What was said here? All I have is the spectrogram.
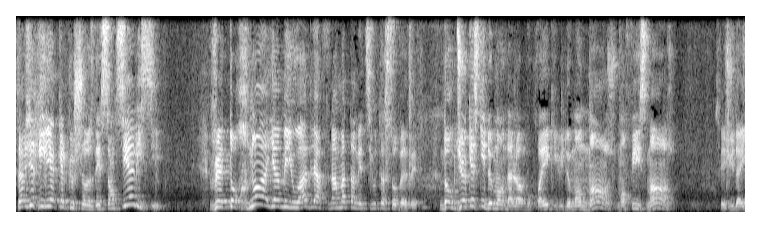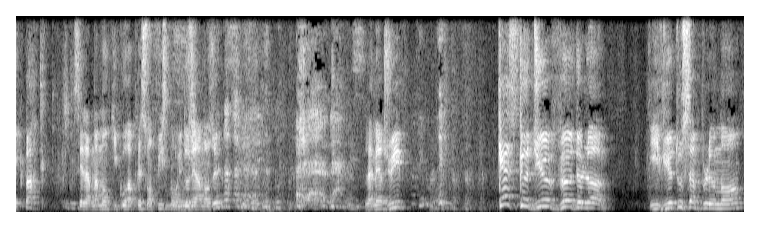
Ça veut dire qu'il y a quelque chose d'essentiel ici. Donc Dieu, qu'est-ce qu'il demande à l'homme? Vous croyez qu'il lui demande mange, mon fils, mange! C'est judaïque Park. C'est la maman qui court après son fils pour lui donner à manger. La mère juive. Qu'est-ce que Dieu veut de l'homme? Il veut tout simplement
